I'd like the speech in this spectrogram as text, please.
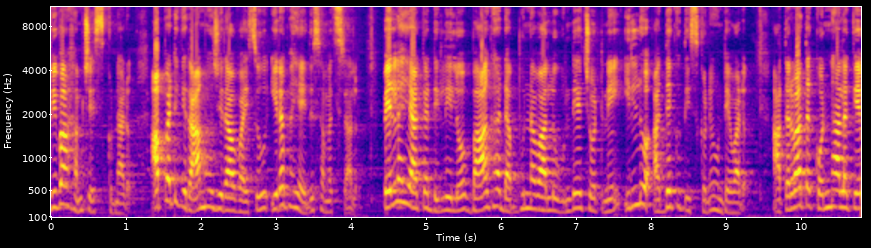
వివాహం చేసుకున్నాడు. అప్పటికి రామోజీరావు వయసు ఇరవై ఐదు సంవత్సరాలు. పెళ్ళయ్యాక ఢిల్లీలో బాగా డబ్బున్న వాళ్ళు ఉండే చోటనే ఇల్లు అద్దెకు తీసుకుని ఉండేవాడు. ఆ తర్వాత కొన్నాళ్ళకే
